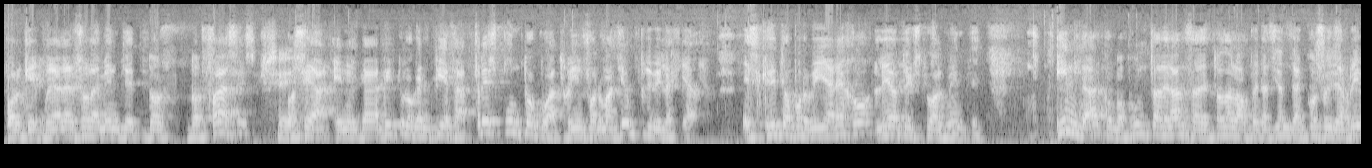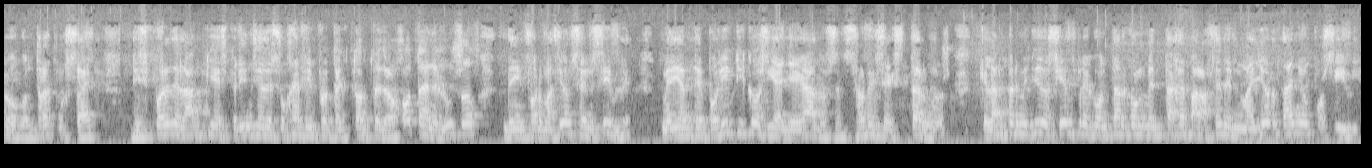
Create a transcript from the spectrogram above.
Porque voy a leer solamente dos, dos frases. Sí. O sea, en el capítulo que empieza 3.4, información privilegiada, escrito por Villarejo, leo textualmente. Inda, como punta de lanza de toda la operación de acoso y derribo contra Cursay, dispone de la amplia experiencia de su jefe y protector Pedro J en el uso de información sensible, mediante políticos y allegados, asesores externos, que le han permitido siempre contar con ventaja para hacer el mayor daño posible.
